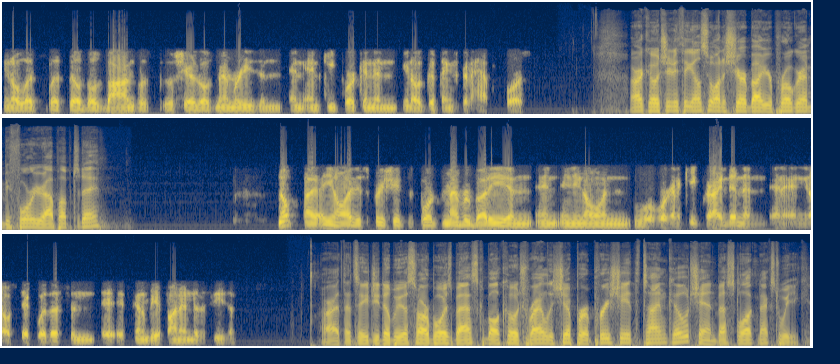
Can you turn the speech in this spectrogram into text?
you know, let's, let's build those bonds. Let's, let's share those memories and, and, and keep working and, you know, good things are going to happen for us. All right, coach, anything else you want to share about your program before you wrap up today? Nope. I, you know, I just appreciate the support from everybody and, and, and you know, and we're, we're going to keep grinding and, and, and, you know, stick with us and it's going to be a fun end of the season. All right, that's AGWSR boys basketball coach Riley Shipper. Appreciate the time, coach, and best of luck next week.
